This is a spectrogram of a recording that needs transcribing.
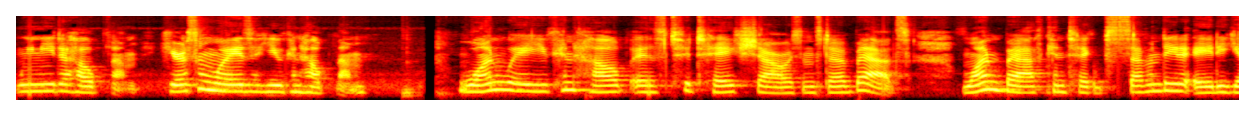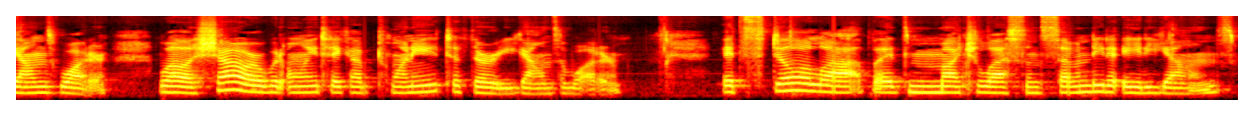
We need to help them. Here are some ways you can help them. One way you can help is to take showers instead of baths. One bath can take up 70 to 80 gallons of water, while a shower would only take up 20 to 30 gallons of water. It's still a lot, but it's much less than 70 to 80 gallons.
